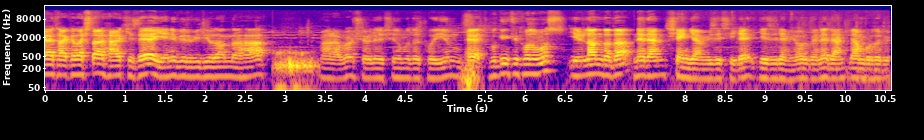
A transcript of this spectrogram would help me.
Evet arkadaşlar herkese yeni bir videodan daha merhaba. Şöyle ışığımı da koyayım. Evet bugünkü konumuz İrlanda'da neden Schengen vizesiyle gezilemiyor ve neden ben burada bir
